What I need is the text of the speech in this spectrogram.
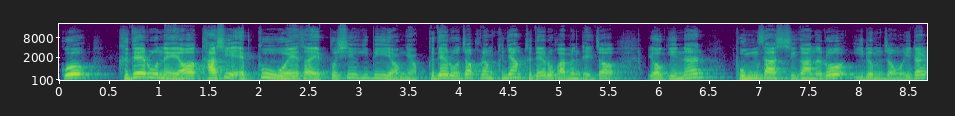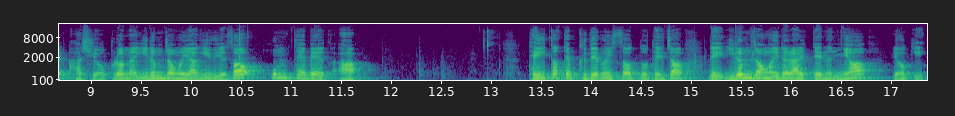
그 그대로네요. 다시 F5에서 F12 영역 그대로죠. 그럼 그냥 그대로 가면 되죠. 여기는 봉사 시간으로 이름 정의를 하시오. 그러면 이름 정의하기 위해서 홈 탭에 아 데이터 탭 그대로 있어도 되죠? 네, 이름 정의를 할 때는요. 여기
